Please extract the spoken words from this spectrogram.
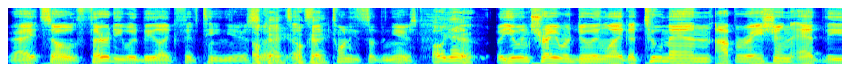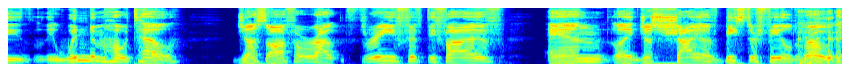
right? So 30 would be like 15 years. So Okay, it's, it's okay. like 20 something years. Oh yeah. But you and Trey were doing like a two man operation at the the Wyndham Hotel, just off of Route 355 and like just shy of Butterfield Road.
